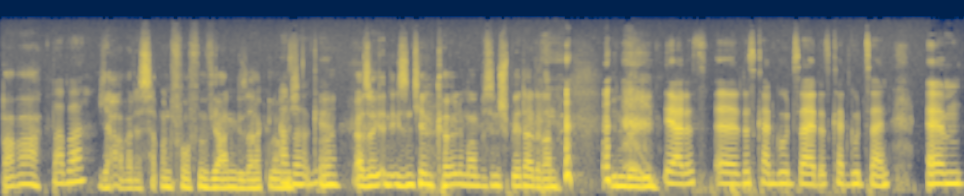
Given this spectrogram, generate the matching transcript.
Baba. Baba? Ja, aber das hat man vor fünf Jahren gesagt, glaube Also, ich. okay. Also die sind hier in Köln immer ein bisschen später dran, wie in Berlin. Ja, das, äh, das kann gut sein, das kann gut sein. Ähm,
